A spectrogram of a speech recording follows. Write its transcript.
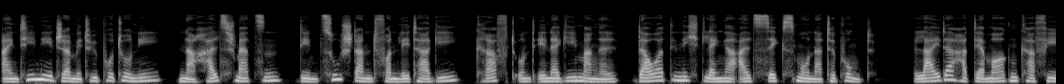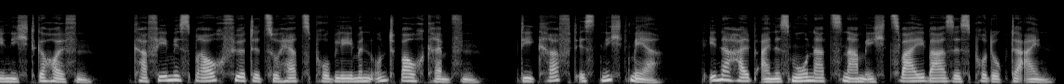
Ein Teenager mit Hypotonie, nach Halsschmerzen, dem Zustand von Lethargie, Kraft- und Energiemangel, dauert nicht länger als sechs Monate. Punkt. Leider hat der Morgenkaffee nicht geholfen. Kaffeemissbrauch führte zu Herzproblemen und Bauchkrämpfen. Die Kraft ist nicht mehr. Innerhalb eines Monats nahm ich zwei Basisprodukte ein,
